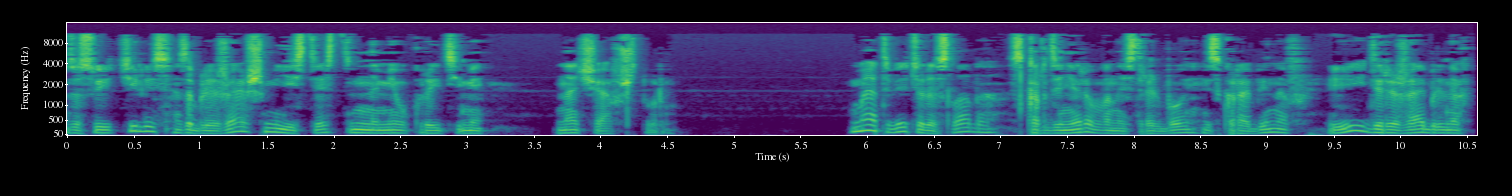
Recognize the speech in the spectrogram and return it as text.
засуетились за ближайшими естественными укрытиями, начав штурм. Мы ответили слабо, скоординированной стрельбой из карабинов и дирижабельных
